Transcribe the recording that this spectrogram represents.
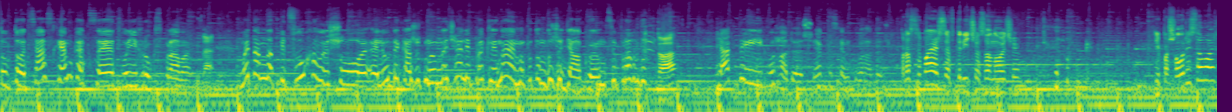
тобто ця схемка це твоїх рук справа. Да. Ми там підслухали, що люди кажуть, ми вначалі проклинаємо, потім дуже дякуємо. Це правда? Да. Як ти їх вигадуєш? Як ти схемку вигадуєш? Просыпаешься в 3 часа ночи и пошел рисовать.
